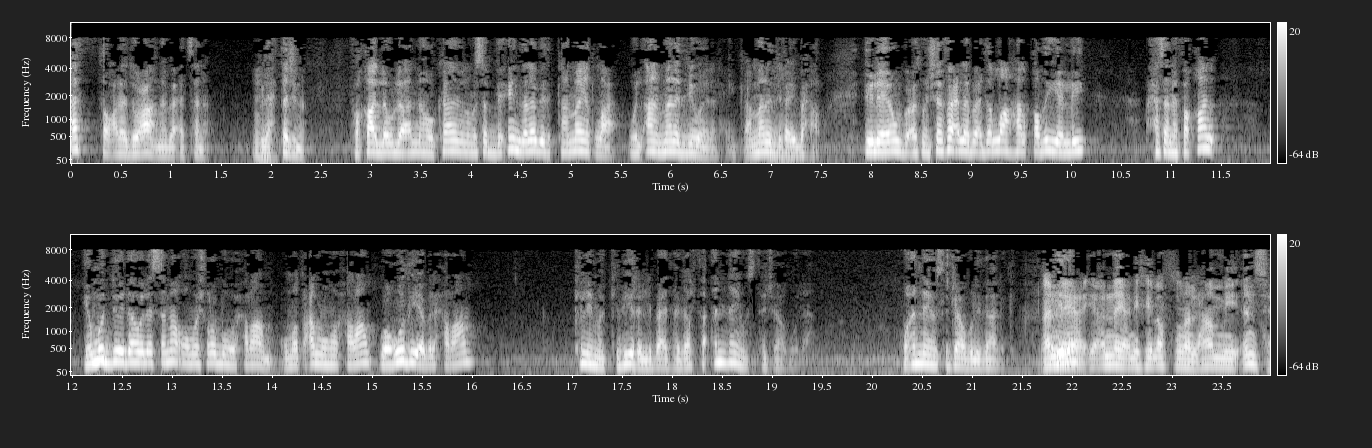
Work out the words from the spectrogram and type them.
أثر على دعائنا بعد سنة إذا احتجنا. فقال لولا أنه كان من المسبحين للبث كان ما يطلع. والآن ما ندري وين الحين. كان ما ندري في أي بحر. إلى يوم يبعثون شفع له بعد الله هالقضية اللي حسنة. فقال يمد يده إلى السماء ومشربه حرام ومطعمه حرام وغذي بالحرام. كلمة كبيرة اللي بعدها قال فأنا يستجاب له. وأنا يستجاب لذلك. أن يعني يعني في لفظنا العامي أنسى.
